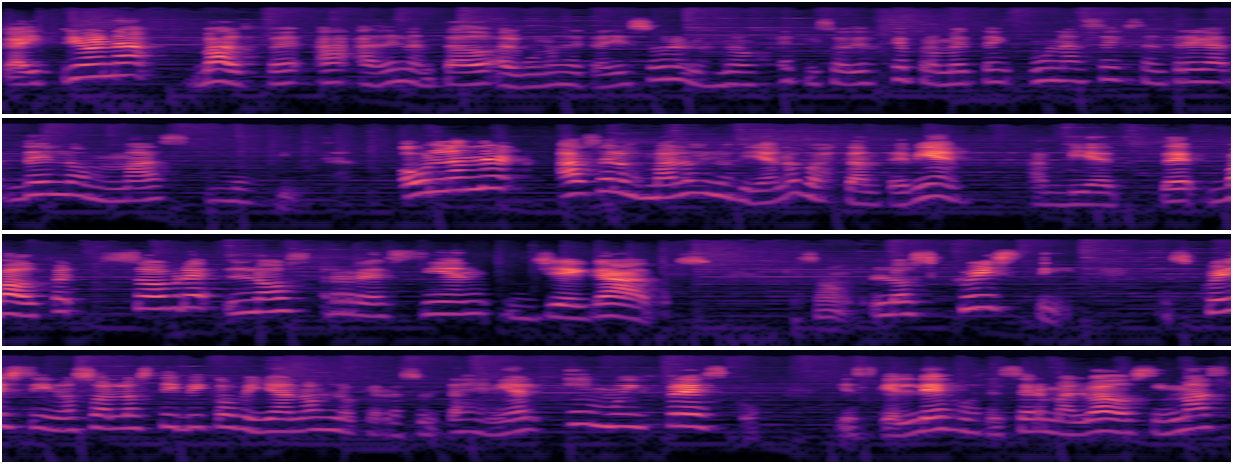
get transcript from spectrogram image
Caitriona Balfe ha adelantado algunos detalles sobre los nuevos episodios que prometen una sexta entrega de lo más movida. Outlander hace los malos y los villanos bastante bien, advierte Balfe sobre los recién llegados, que son los Christie. Los Christie no son los típicos villanos, lo que resulta genial y muy fresco. Y es que lejos de ser malvados y más,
